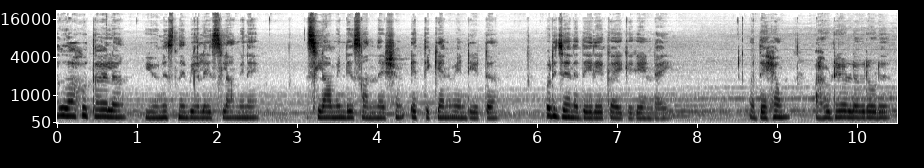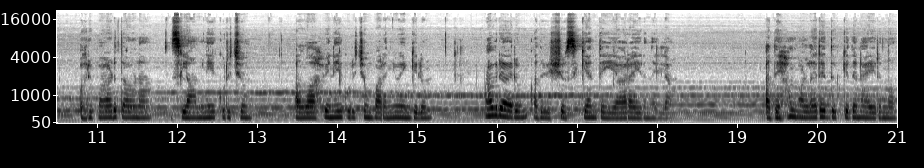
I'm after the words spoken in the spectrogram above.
അള്ളാഹു താല യൂനിസ് നബി അലൈഹി ഇസ്ലാമിനെ ഇസ്ലാമിന്റെ സന്ദേശം എത്തിക്കാൻ വേണ്ടിയിട്ട് ഒരു ജനതയിലേക്ക് അയക്കുകയുണ്ടായി. അദ്ദേഹം അവിടെയുള്ളവരോട് ഒരുപാട് തവണ ഇസ്ലാമിനെക്കുറിച്ചും അള്ളാഹുവിനെക്കുറിച്ചും പറഞ്ഞുവെങ്കിലും അവരാരും അത് വിശ്വസിക്കാൻ തയ്യാറായിരുന്നില്ല. അദ്ദേഹം വളരെ ദുഃഖിതനായിരുന്നു.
